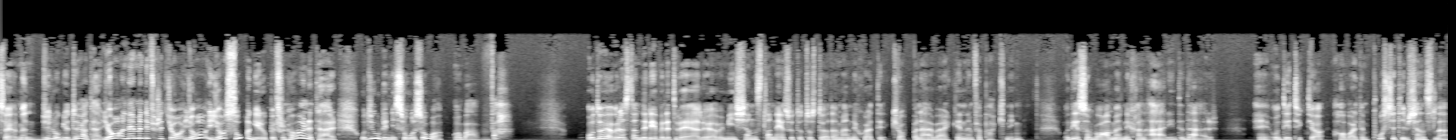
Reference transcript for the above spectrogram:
sa jag, men du låg ju död här. Ja, nej men det är för att jag, jag, jag såg er uppifrån hörnet här och då gjorde ni så och så. Och jag bara, va? Och då överensstämde det väldigt väl över min känsla när jag suttit och stödat människor, att det, kroppen är verkligen en förpackning. Och det som var människan är inte där. Eh, och det tyckte jag har varit en positiv känsla.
